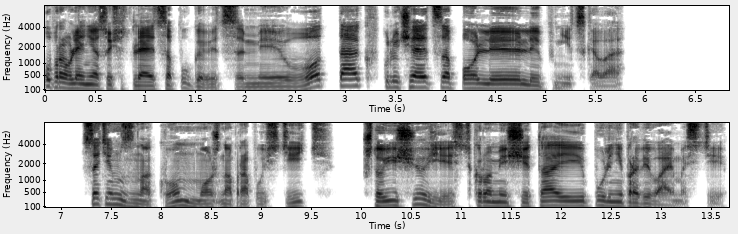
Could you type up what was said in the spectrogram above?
Управление осуществляется пуговицами. Вот так включается поле Лепницкого. С этим знаком можно пропустить, что еще есть, кроме щита и пуленепробиваемости.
